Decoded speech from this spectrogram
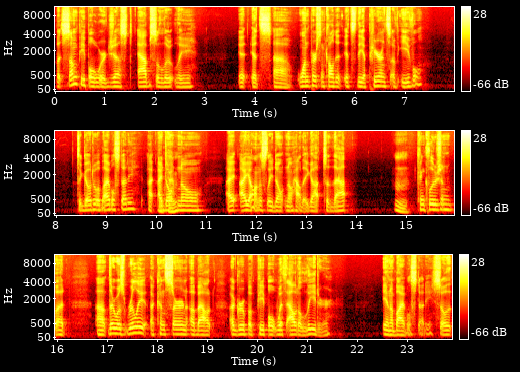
but some people were just absolutely, it, it's, uh, one person called it, it's the appearance of evil to go to a Bible study. I, I don't know. I, I honestly don't know how they got to that conclusion, but uh, there was really a concern about a group of people without a leader in a Bible study. So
